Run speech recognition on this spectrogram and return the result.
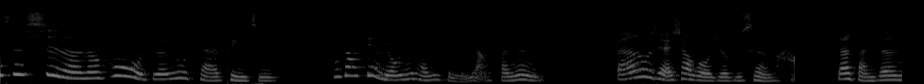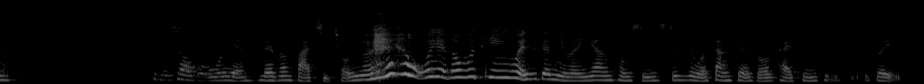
一次试了，然后我觉得录起来品质不知道电流音还是怎么样，反正反正录起来效果我觉得不是很好。但反正这个效果我也没办法祈求，因为 我也都不听，我也是跟你们一样，同时就是我上线的时候才听品质，所以。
